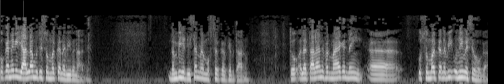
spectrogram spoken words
وہ کہنے کہ یا اللہ مجھے اس عمر کا نبی بنا دے لمبی حدیث میں مختصر کر کے بتا رہا ہوں تو اللہ تعالیٰ نے فرمایا کہ نہیں اس عمر کا نبی انہی میں سے ہوگا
